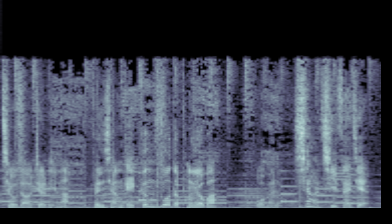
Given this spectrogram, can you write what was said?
就到这里了，分享给更多的朋友吧。我们下期再见。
